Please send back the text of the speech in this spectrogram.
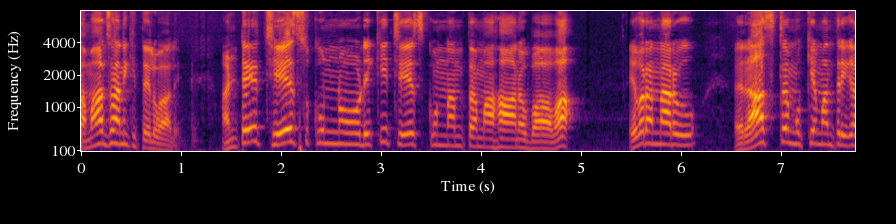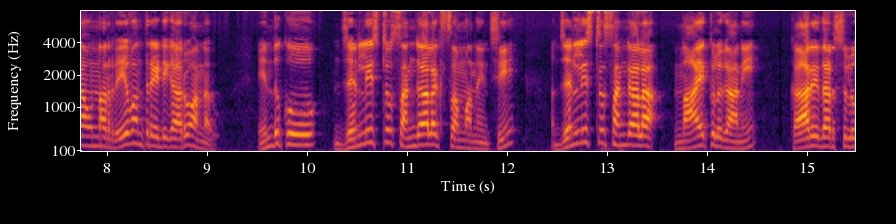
సమాజానికి తెలవాలి. అంటే చేసుకున్నోడికి చేసుకున్నంత మహానుభావ. ఎవరన్నారు? రాష్ట్ర ముఖ్యమంత్రిగా ఉన్న రేవంత్ రెడ్డి గారు అన్నారు. ఎందుకు? జర్నలిస్టు సంఘాలకు సంబంధించి. జర్నలిస్టు సంఘాల నాయకులు కానీ కార్యదర్శులు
